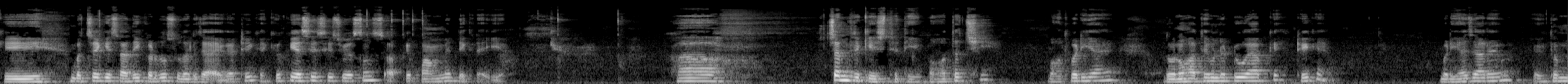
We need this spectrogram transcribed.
कि बच्चे की शादी कर दो, सुधर जाएगा, ठीक है? क्योंकि ऐसी सिचुएशंस आपके पाम में दिख रही है। चंद्र की स्थिति बहुत अच्छी बहुत बढ़िया है। दोनों हाथे में लड्डू है आपके, ठीक है? बढ़िया जा रहे हो, एकदम,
